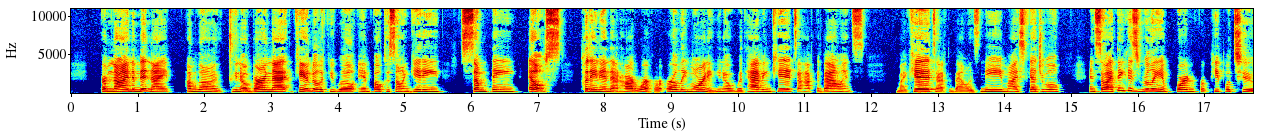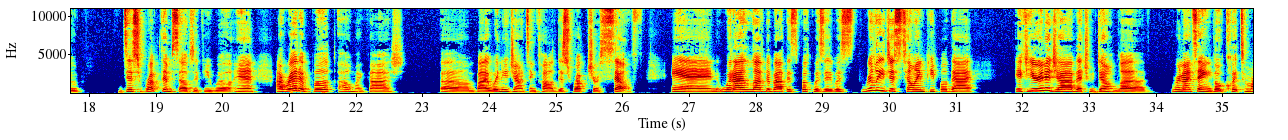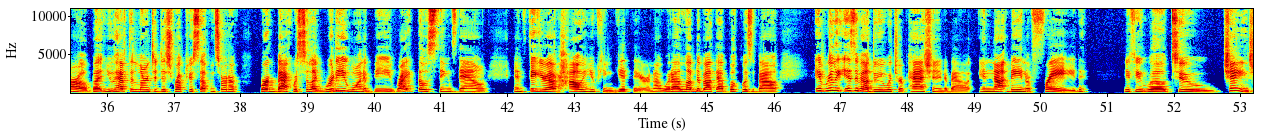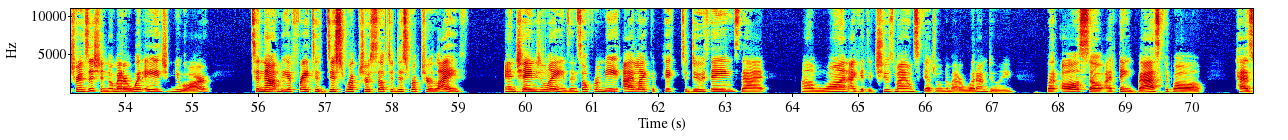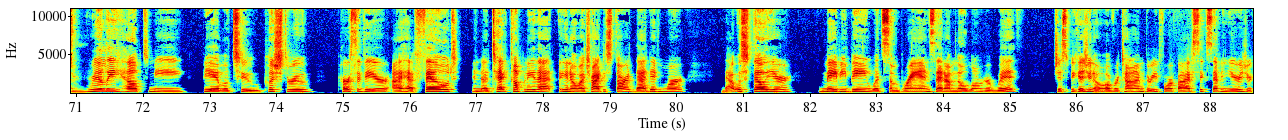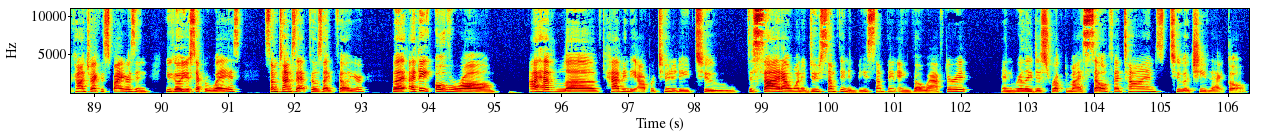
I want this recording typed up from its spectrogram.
from nine to midnight, I'm going to, you know, burn that candle, if you will, and focus on getting something else, putting in that hard work or early morning. You know, with having kids, I have to balance my kids, I have to balance me, my schedule. And so I think it's really important for people to disrupt themselves, if you will. And I read a book, oh my gosh, um, by Whitney Johnson called Disrupt Yourself. And what I loved about this book was it was really just telling people that if you're in a job that you don't love, we're not saying go quit tomorrow, but you have to learn to disrupt yourself and sort of work backwards to like, where do you want to be? Write those things down and figure out how you can get there. And I, what I loved about that book was about it really is about doing what you're passionate about and not being afraid, if you will, to change, transition, no matter what age you are, to not be afraid to disrupt yourself, to disrupt your life and change lanes. And so for me, I like to pick to do things that um, one, I get to choose my own schedule no matter what I'm doing. But also, I think basketball has really helped me be able to push through, persevere. I have failed in a tech company that, you know, I tried to start, that didn't work. That was failure. Maybe being with some brands that I'm no longer with, just because, you know, over time, three, four, five, six, seven years, your contract expires and you go your separate ways. Sometimes that feels like failure. But I think overall, I have loved having the opportunity to decide I want to do something and be something and go after it and really disrupt myself at times to achieve that goal.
